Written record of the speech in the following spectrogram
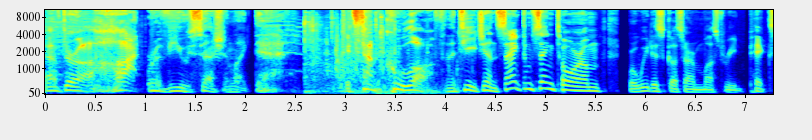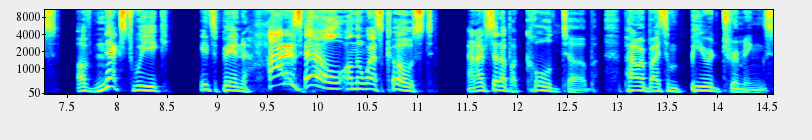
After a hot review session like that, it's time to cool off in the THN Sanctum Sanctorum, where we discuss our must read picks of next week. It's been hot as hell on the West Coast, and I've set up a cold tub powered by some beard trimmings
